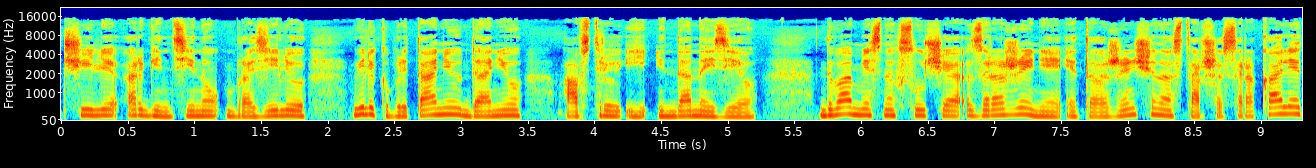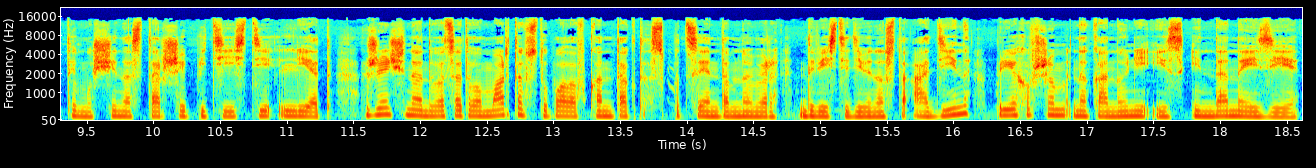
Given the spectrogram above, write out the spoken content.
Чили, Аргентину, Бразилию, Великобританию, Данию, Австрию и Индонезию. Два местных случая заражения – это женщина старше 40 лет и мужчина старше 50 лет. Женщина 20 марта вступала в контакт с пациентом номер 291, приехавшим накануне из Индонезии.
